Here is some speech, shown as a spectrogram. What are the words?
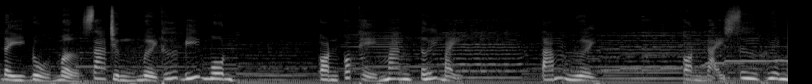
Đầy đủ mở ra chừng 10 thứ bí môn. Còn có thể mang tới 7 8 người. Còn đại sư huyên,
